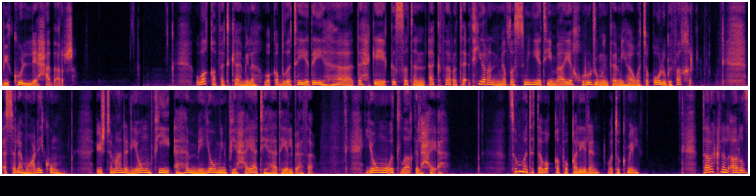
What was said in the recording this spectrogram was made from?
بكل حذر. وقفت كاملة وقبضتي يديها تحكي قصة أكثر تاثيرا من رسمية ما يخرج من فمها وتقول بفخر السلام عليكم. اجتمعنا اليوم في أهم يوم في حياة هذه البعثة. يوم إطلاق الحياة. ثم تتوقف قليلا وتكمل. تركنا الأرض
